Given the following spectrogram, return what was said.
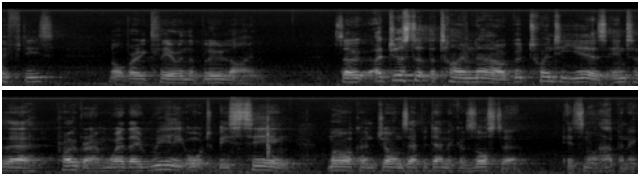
50s, not very clear in the blue line. So uh, just at the time now, a good 20 years into their program, where they really ought to be seeing Marc and John's epidemic of zoster, it's not happening.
